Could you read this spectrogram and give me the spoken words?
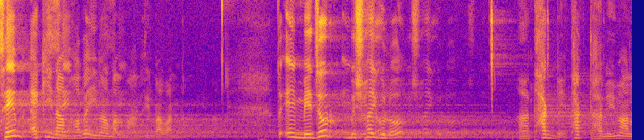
সেম একই নাম হবে ইমাম আল মাহদির বাবার নাম। তো এই মেজর বিষয়গুলো থাকবে, থাকতে হবে ইমাম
